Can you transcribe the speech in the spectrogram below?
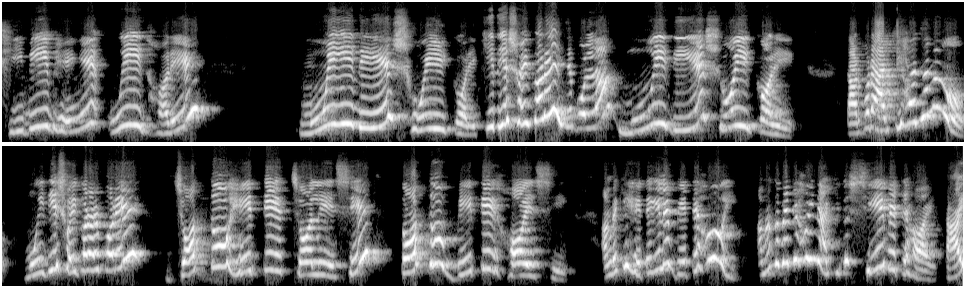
ঢিবি ভেঙে উই ধরে, মুই দিয়ে সই করে। কি দিয়ে সই করে? যে বললাম, মুই দিয়ে সই করে। তারপরে আর কি হয় জানো? মই দিয়ে সই করার পরে যত হেঁটে চলে সে, তত বেটে হয় সে। আমরা কি হেঁটে গেলে বেটে হই? আমরা তো বেটে হই না কিন্তু সে বেটে হয়। তাই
